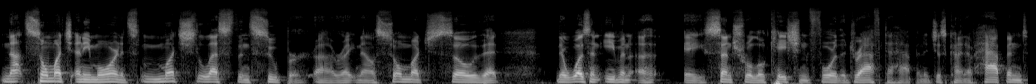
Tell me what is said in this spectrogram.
not so much anymore, and it's much less than super uh, right now. So much so that there wasn't even a, a central location for the draft to happen. It just kind of happened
